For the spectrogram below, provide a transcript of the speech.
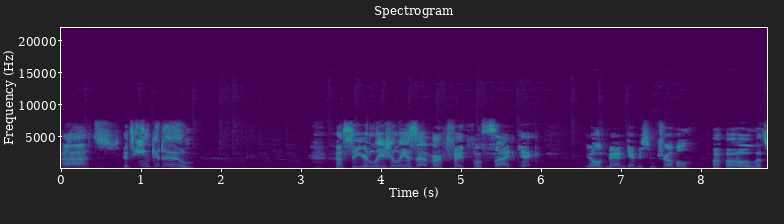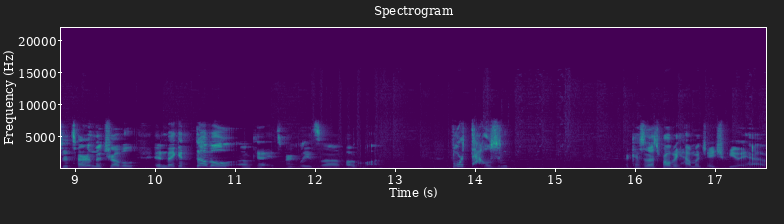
Ah, it's, it's Enkidu! I see you're leisurely as ever, faithful sidekick. The old man gave me some trouble. Ho ho, let's return the trouble and make it double! Okay, apparently it's a uh, Pokemon. 4,000! Okay, so that's probably how much HP they have.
